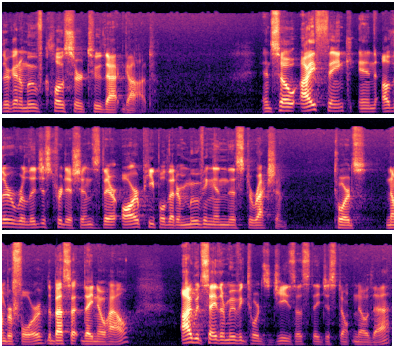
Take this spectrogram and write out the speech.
they're going to move closer to that God. And so I think in other religious traditions, there are people that are moving in this direction towards number four, the best that they know how. I would say they're moving towards Jesus. They just don't know that,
